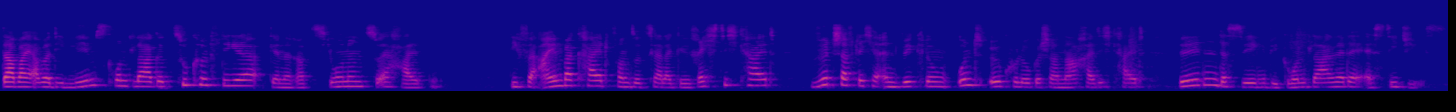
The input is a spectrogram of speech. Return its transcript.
dabei aber die Lebensgrundlage zukünftiger Generationen zu erhalten. Die Vereinbarkeit von sozialer Gerechtigkeit, wirtschaftlicher Entwicklung und ökologischer Nachhaltigkeit bilden deswegen die Grundlage der SDGs.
